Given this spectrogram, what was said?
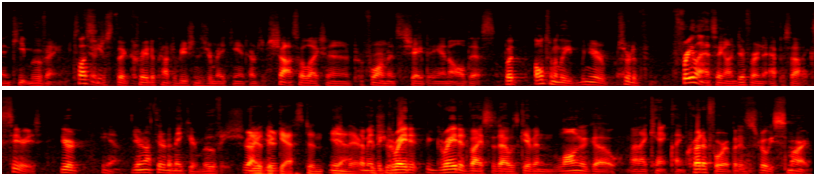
and keep moving. Plus, just the creative contributions you're making in terms of shot selection and performance shaping and all this. But ultimately, when you're sort of freelancing on different episodic series, you're you know you're not there to make your movie. Right? You're the guest in- in yeah, there, I mean, the sure. great the great advice that I was given long ago, and I can't claim credit for it, but it's really smart.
